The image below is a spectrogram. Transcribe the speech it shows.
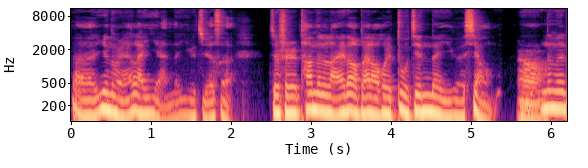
呃运动员来演的一个角色，就是他们来到百老汇镀金的一个项目。啊，那么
